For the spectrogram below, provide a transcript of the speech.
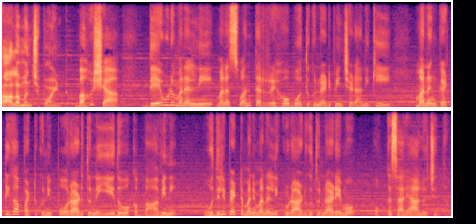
చాలా మంచి పాయింట్. బహుశా దేవుడు మనల్ని మన స్వంత రెహోబోతుకు నడిపించడానికి మనం గట్టిగా పట్టుకుని పోరాడుతున్న ఏదో ఒక బావిని వదిలిపెట్టమని మనల్ని కూడా అడుగుతున్నాడేమో ఒక్కసారి ఆలోచిద్దాం.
